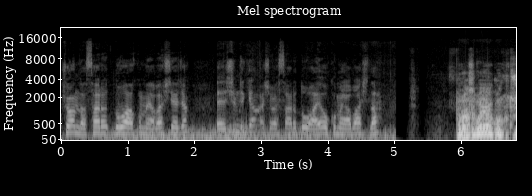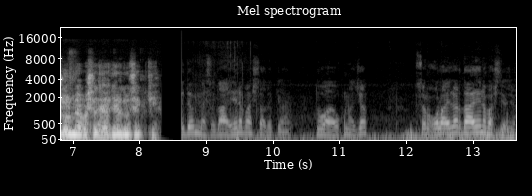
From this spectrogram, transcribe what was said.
Şu anda sarı dua okumaya başlayacak. Ee, şimdi yavaş yavaş sarı duayı okumaya başla. Burası bayağı korkutucu olmaya başladı ya. Geri dönsek ki. Dönmesi daha yeni başladık yani. Dua okunacak. Sonra olaylar daha yeni başlayacak.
